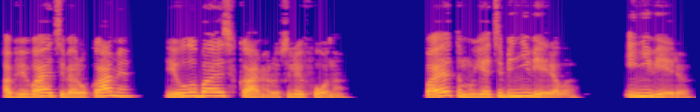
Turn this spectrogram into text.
обвивая тебя руками и улыбаясь в камеру телефона. Поэтому я тебе не верила. И не верю.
